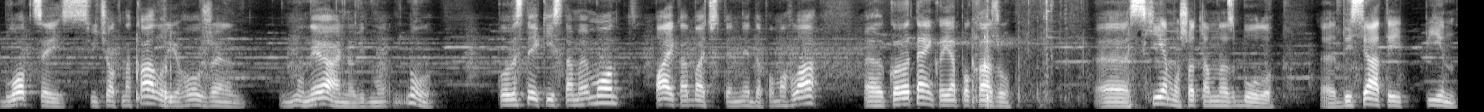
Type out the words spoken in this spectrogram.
блок, цей свічок накалу, його вже ну, нереально відмо... ну, провести якийсь там ремонт. Пайка, бачите, не допомогла. Е, коротенько я покажу е, схему, що там у нас було. Е, Десятий пін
